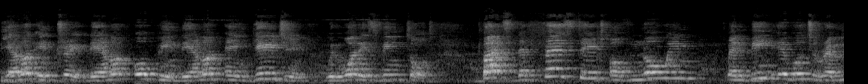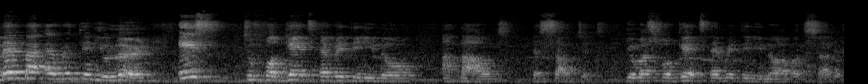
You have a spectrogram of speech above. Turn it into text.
They are not intrigued. They are not open. They are not engaging with what is being taught. But the first stage of knowing and being able to remember everything you learn is to forget everything you know about the subject. You must forget everything you know about the subject.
